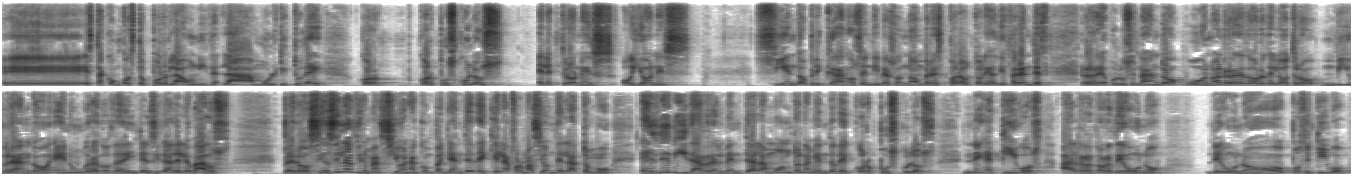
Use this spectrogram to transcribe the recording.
eh, está compuesto por la, la multitud de corpúsculos, electrones o iones siendo aplicados en diversos nombres por autoridades diferentes, revolucionando uno alrededor del otro, vibrando en un grado de intensidad elevados. Pero si hace la afirmación acompañante de que la formación del átomo es debida realmente al amontonamiento de corpúsculos negativos alrededor de uno, de uno positivo,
